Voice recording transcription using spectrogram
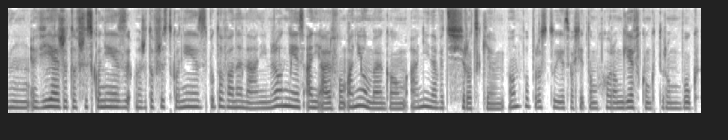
Mm, wie, że to wszystko nie jest, że to wszystko nie jest zbudowane na nim, że on nie jest ani alfą, ani omegą, ani nawet środkiem. On po prostu jest właśnie tą chorągiewką, którą Bóg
